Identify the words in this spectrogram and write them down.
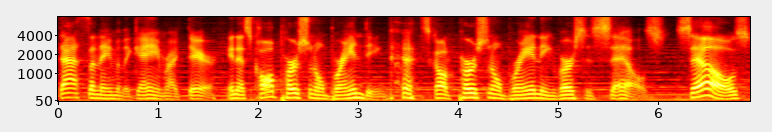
That's the name of the game right there. And it's called personal branding. it's called personal branding versus sales. Sales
